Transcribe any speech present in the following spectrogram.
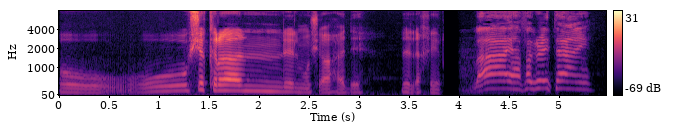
وشكرا للمشاهدة. للأخير. Bye. Have a great time.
